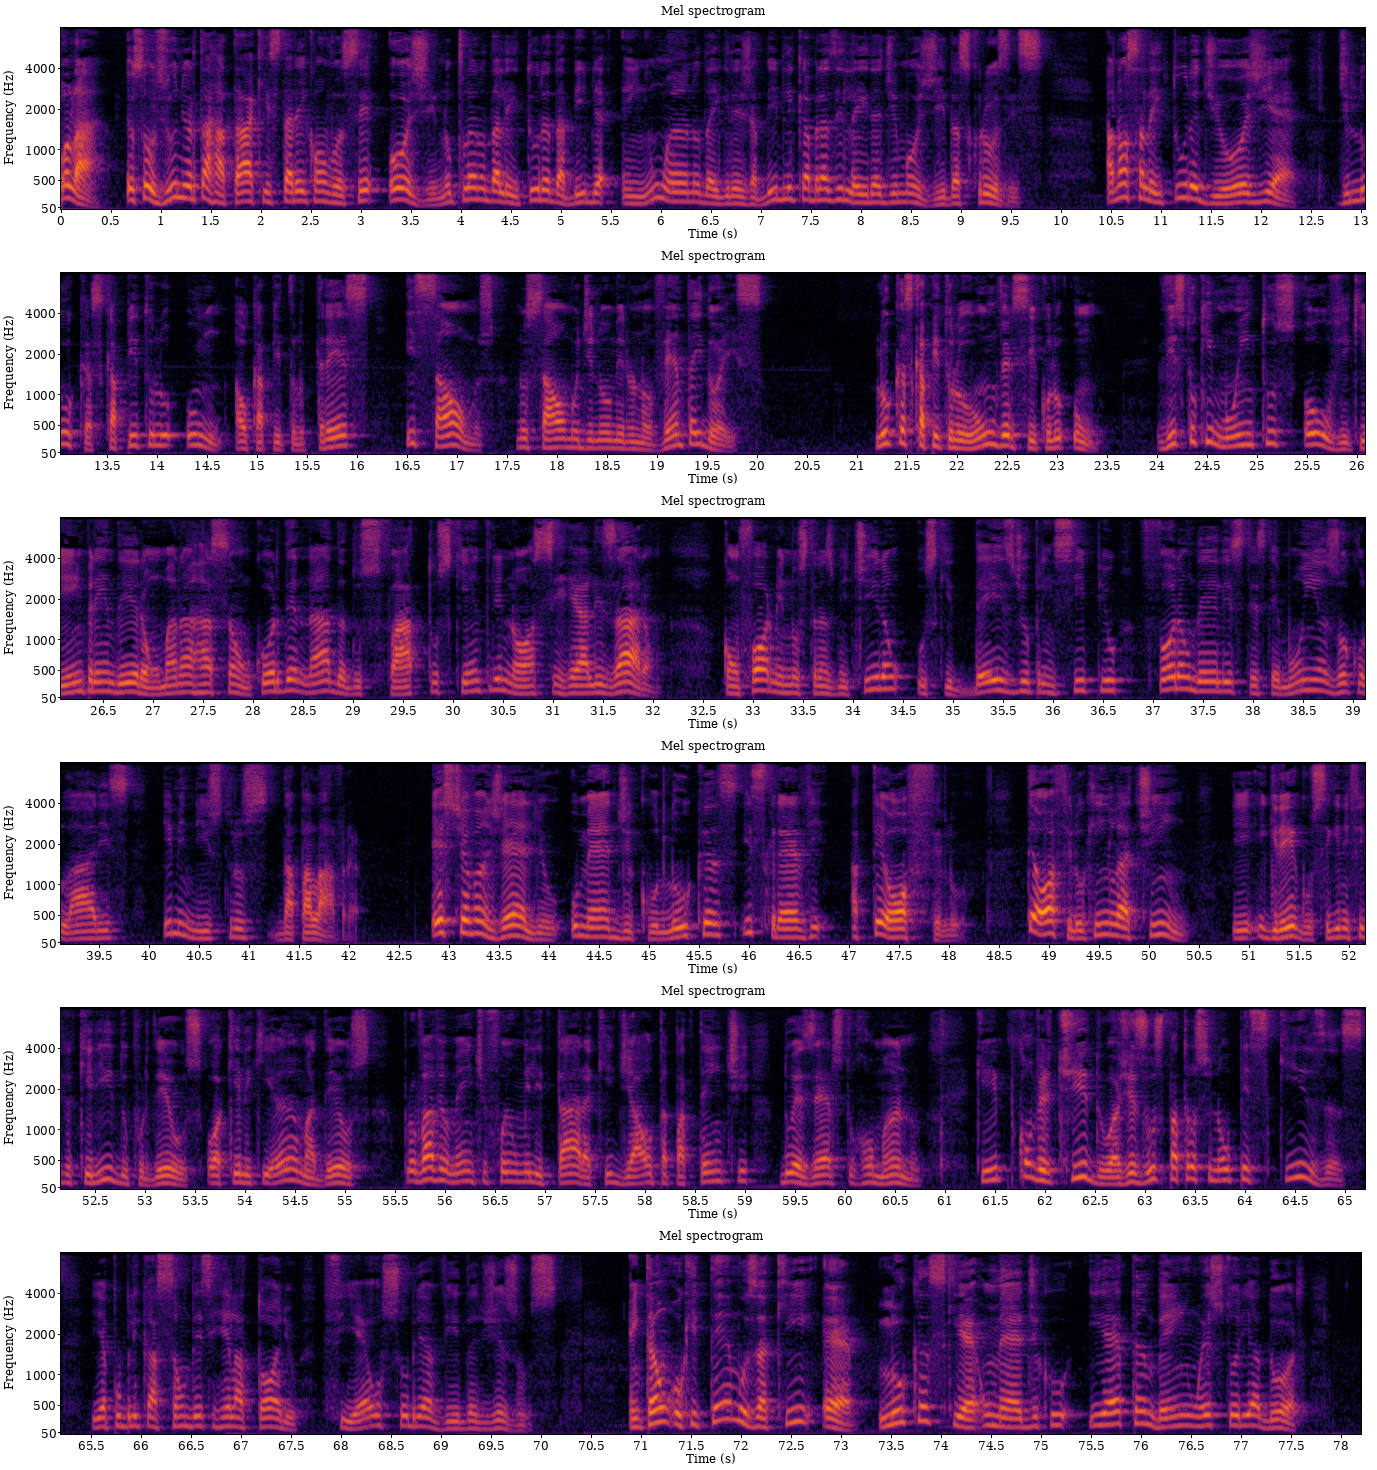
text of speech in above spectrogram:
Olá, eu sou Júnior Tarrataque e estarei com você hoje no plano da leitura da Bíblia em um ano da Igreja Bíblica Brasileira de Mogi das Cruzes. A nossa leitura de hoje é de Lucas, capítulo 1 ao capítulo 3 e Salmos, no Salmo de número 92. Lucas, capítulo 1, versículo 1 visto que muitos houve que empreenderam uma narração coordenada dos fatos que entre nós se realizaram, conforme nos transmitiram os que desde o princípio foram deles testemunhas oculares e ministros da palavra. Este evangelho, o médico Lucas escreve a Teófilo. Teófilo, que em latim e, e grego significa querido por Deus ou aquele que ama a Deus, provavelmente foi um militar aqui de alta patente do exército romano, que, convertido a Jesus, patrocinou pesquisas e a publicação desse relatório fiel sobre a vida de Jesus. Então, o que temos aqui é Lucas, que é um médico e é também um historiador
